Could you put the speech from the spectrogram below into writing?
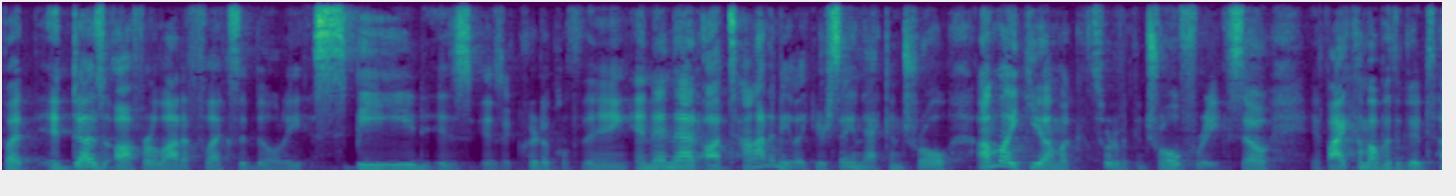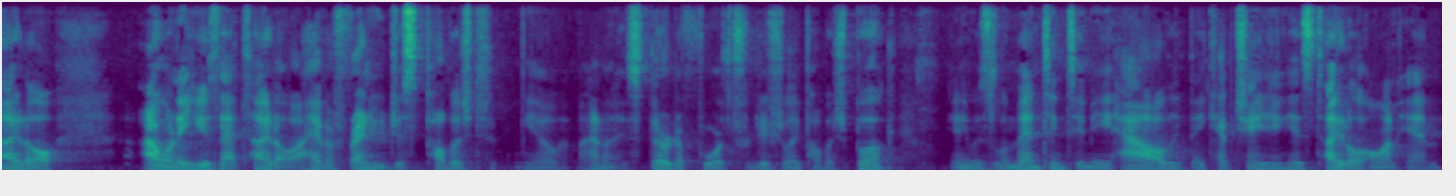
But it does offer a lot of flexibility. Speed is is a critical thing, and then that autonomy, like you're saying, that control. I'm like you. I'm a sort of a control freak. So if I come up with a good title I want to use that title. I have a friend who just published, you know, I don't know, his third or fourth traditionally published book, and he was lamenting to me how they kept changing his title on him.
